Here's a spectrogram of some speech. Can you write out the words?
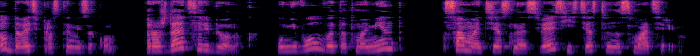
Вот давайте простым языком. Рождается ребенок. У него в этот момент самая тесная связь, естественно, с матерью.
